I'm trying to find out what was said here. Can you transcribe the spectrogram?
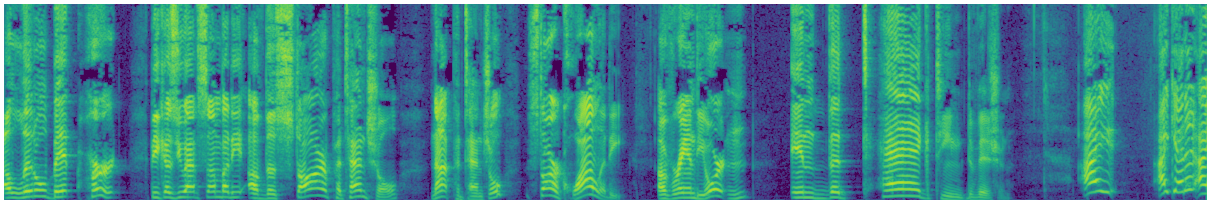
a little bit hurt because you have somebody of the star potential, not potential, star quality of Randy Orton in the tag team division. I I get it. I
